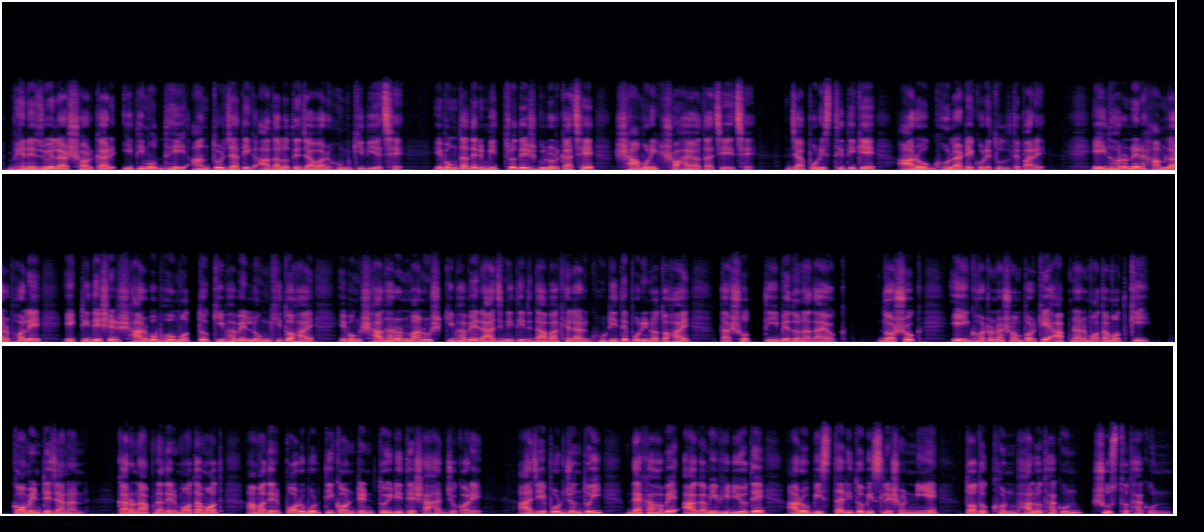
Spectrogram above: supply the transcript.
ভেনেজুয়েলার সরকার ইতিমধ্যেই আন্তর্জাতিক আদালতে যাওয়ার হুমকি দিয়েছে। এবং তাদের মিত্র দেশগুলোর কাছে সামরিক সহায়তা চেয়েছে, যা পরিস্থিতিকে আরও ঘোলাটে করে তুলতে পারে। এই ধরনের হামলার ফলে একটি দেশের সার্বভৌমত্ব কীভাবে লঙ্ঘিত হয় এবং সাধারণ মানুষ কীভাবে রাজনীতির দাবা খেলার ঘুঁটিতে পরিণত হয়, তা সত্যিই বেদনাদায়ক। দর্শক, এই ঘটনা সম্পর্কে আপনার মতামত কি? কমেন্টে জানান, কারণ আপনাদের মতামত আমাদের পরবর্তী কন্টেন্ট তৈরিতে সাহায্য করে। আজ এ পর্যন্তই, দেখা হবে আগামী ভিডিওতে আরও বিস্তারিত বিশ্লেষণ নিয়ে। ততক্ষণ ভালো থাকুন, সুস্থ থাকুন।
